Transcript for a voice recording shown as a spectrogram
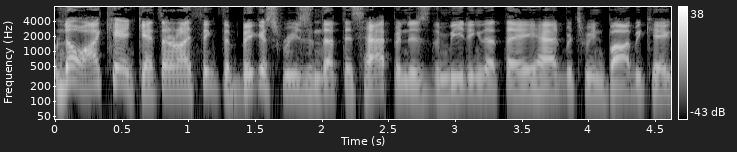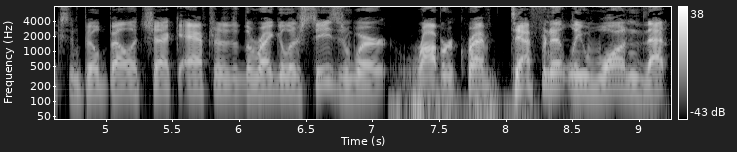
No, I can't get there. And I think the biggest reason that this happened is the meeting that they had between Bobby Cakes and Bill Belichick after the regular season, where Robert Kraft definitely won that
